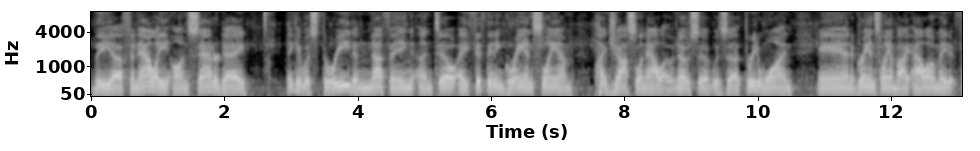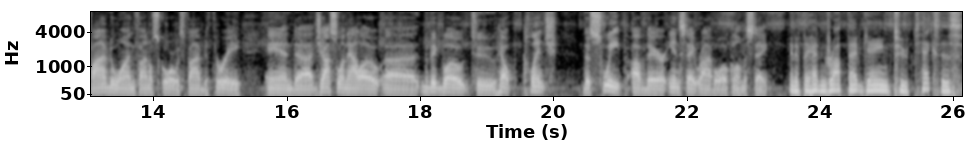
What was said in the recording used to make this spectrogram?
the uh, finale on Saturday. I think it was three to nothing until a fifth inning grand slam by Jocelyn Alo. No, it was, uh, uh, three to one, and a grand slam by Alo made it five to one. Final score was five to three and uh, Jocelyn Alo uh, the big blow to help clinch the sweep of their in-state rival Oklahoma State. And if they hadn't dropped that game to Texas,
